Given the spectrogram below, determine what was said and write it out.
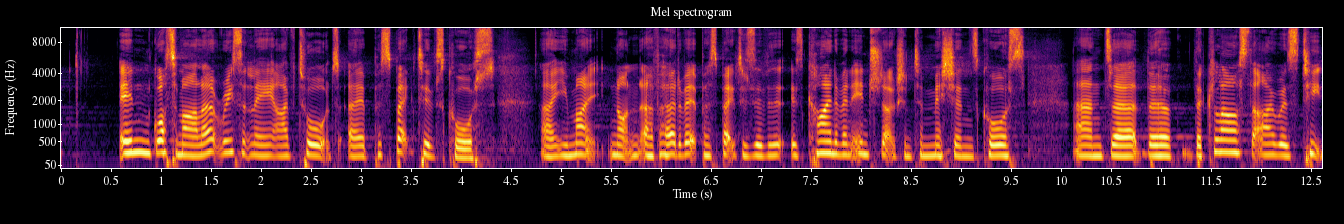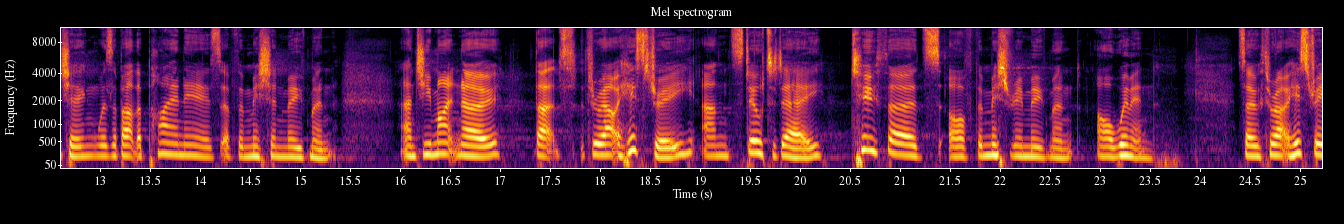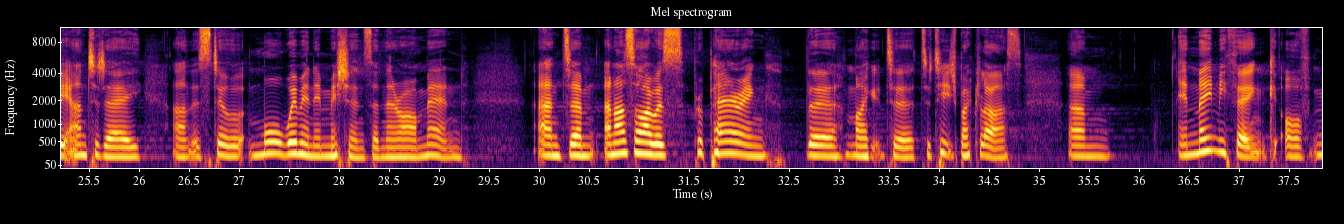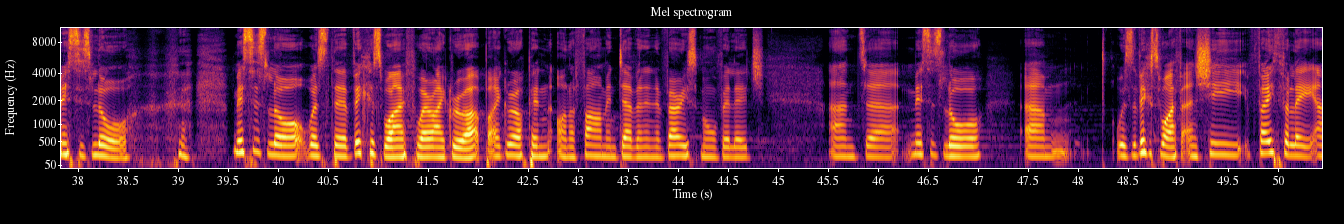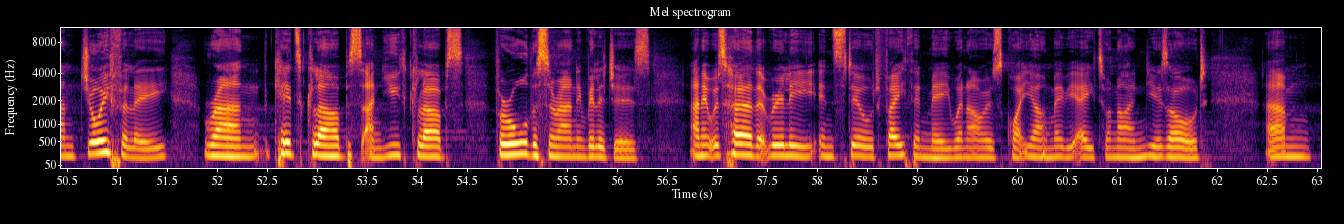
in Guatemala recently, I've taught a perspectives course uh, you might not have heard of it. Perspectives is kind of an introduction to missions course. And uh, the, the class that I was teaching was about the pioneers of the mission movement. And you might know that throughout history and still today, two thirds of the missionary movement are women. So, throughout history and today, um, there's still more women in missions than there are men. And, um, and as I was preparing the, my, to, to teach my class, um, it made me think of Mrs. Law. Mrs. Law was the vicar's wife where I grew up. I grew up in, on a farm in Devon in a very small village. And uh, Mrs. Law um, was the vicar's wife, and she faithfully and joyfully ran kids' clubs and youth clubs for all the surrounding villages. And it was her that really instilled faith in me when I was quite young, maybe eight or nine years old. Um,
